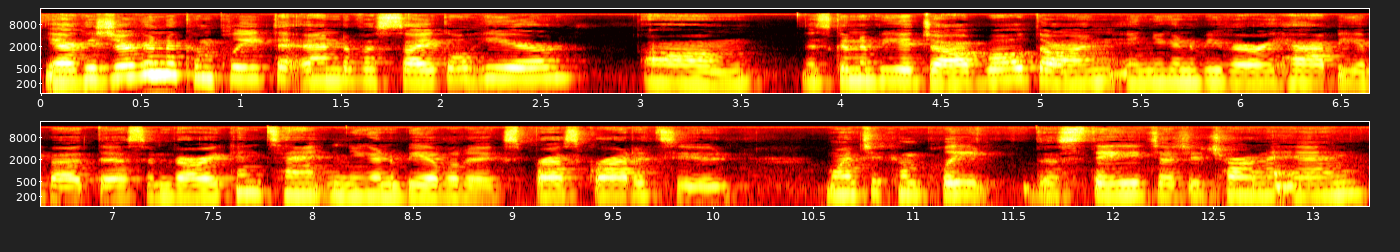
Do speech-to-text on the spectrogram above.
Yeah, because you're going to complete the end of a cycle here. Um, it's going to be a job well done, and you're going to be very happy about this and very content, and you're going to be able to express gratitude once you complete the stage that you're trying to end.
